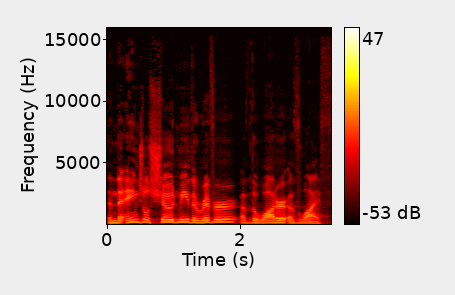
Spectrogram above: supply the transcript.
Then the angel showed me the river of the water of life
